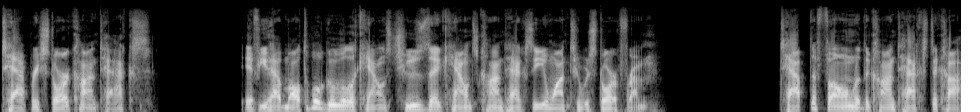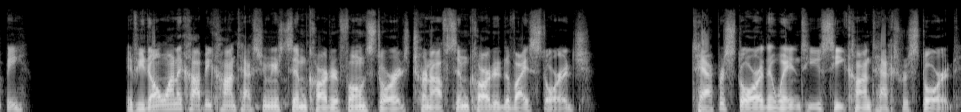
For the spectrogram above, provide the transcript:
Tap Restore Contacts. If you have multiple Google accounts, choose the account's contacts that you want to restore from. Tap the phone with the contacts to copy. If you don't want to copy contacts from your SIM card or phone storage, turn off SIM card or device storage. Tap Restore, then wait until you see contacts restored.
